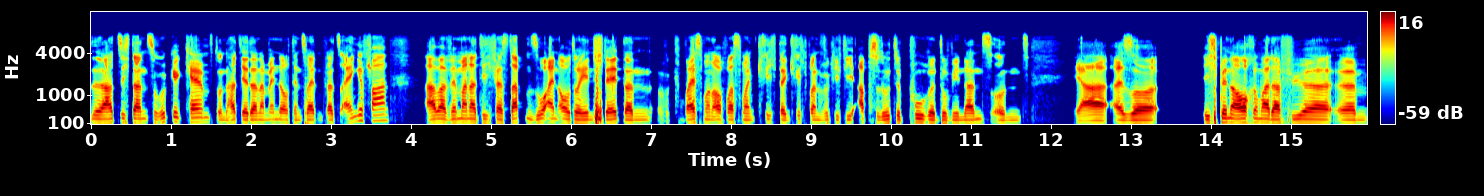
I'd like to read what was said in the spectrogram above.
äh, hat sich dann zurückgekämpft und hat ja dann am Ende auch den zweiten Platz eingefahren. Aber wenn man natürlich Verstappen so ein Auto hinstellt, dann weiß man auch, was man kriegt. Dann kriegt man wirklich die absolute pure Dominanz. Und ja, also ich bin auch immer dafür, ähm,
